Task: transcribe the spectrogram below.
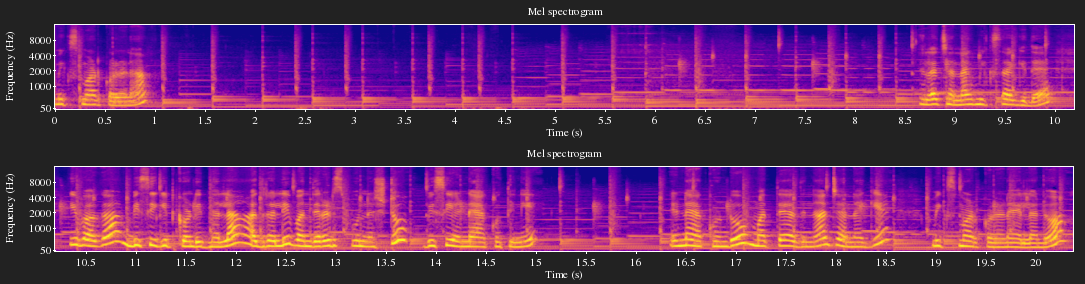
ಮಿಕ್ಸ್ ಮಾಡ್ಕೊಳ್ಳೋಣ. ಎಲ್ಲ ಚೆನ್ನಾಗಿ ಮಿಕ್ಸ್ ಆಗಿದೆ. ಇವಾಗ ಬಿಸಿಗಿಟ್ಕೊಂಡಿದ್ನಲ್ಲ ಅದರಲ್ಲಿ ಒಂದೆರಡು ಸ್ಪೂನಷ್ಟು ಬಿಸಿ ಎಣ್ಣೆ ಹಾಕೋತೀನಿ. ಎಣ್ಣೆ ಹಾಕ್ಕೊಂಡು ಮತ್ತೆ ಅದನ್ನು ಚೆನ್ನಾಗಿ ಮಿಕ್ಸ್ ಮಾಡ್ಕೊಳ್ಳೋಣ ಎಲ್ಲನೂ.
